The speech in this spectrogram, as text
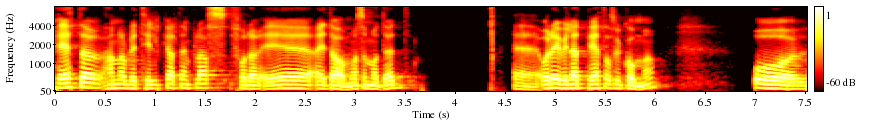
Peter han har blitt tilkalt en plass, for det er ei dame som har dødd. Eh, og de vil at Peter skal komme. Og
